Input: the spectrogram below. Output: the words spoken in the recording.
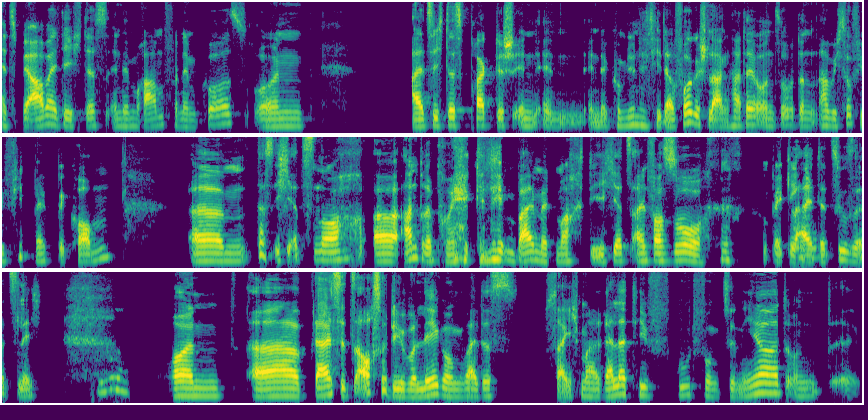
jetzt bearbeite ich das in dem Rahmen von dem Kurs. Und als ich das praktisch in, in, in der Community da vorgeschlagen hatte und so, dann habe ich so viel Feedback bekommen, ähm, dass ich jetzt noch äh, andere Projekte nebenbei mitmache, die ich jetzt einfach so begleite zusätzlich. Und äh, da ist jetzt auch so die Überlegung, weil das sage ich mal, relativ gut funktioniert und äh,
